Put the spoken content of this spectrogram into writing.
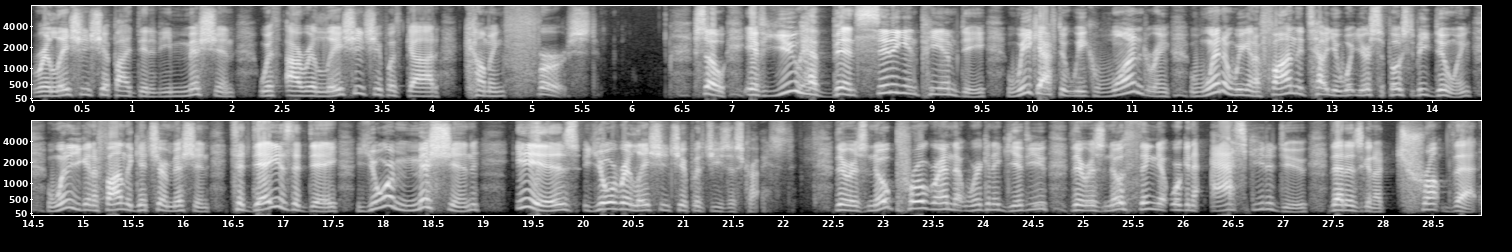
relationship identity mission with our relationship with God coming first. So, if you have been sitting in PMD week after week wondering when are we going to finally tell you what you're supposed to be doing, when are you going to finally get your mission, today is the day. Your mission is your relationship with Jesus Christ. There is no program that we're going to give you. There is no thing that we're going to ask you to do that is going to trump that.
